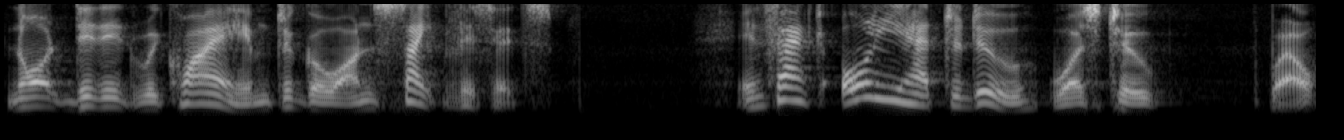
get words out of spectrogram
nor did it require him to go on site visits. In fact, all he had to do was to, well,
